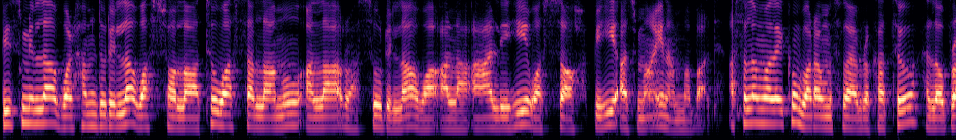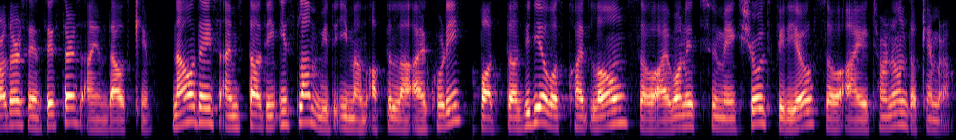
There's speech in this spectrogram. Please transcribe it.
Bismillah, walhamdulillah, wassalatu wassalamu ala rasulillah wa ala alihi wa sahbihi ajma'in amma ba'd. Assalamu alaikum wa rahmatullahi wa barakatuh. Hello brothers and sisters, I am Daud Kim. Nowadays, I'm studying Islam with Imam Abdullah Al-Khuri, but the video was quite long, so I wanted to make short video, so I turned on the camera.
